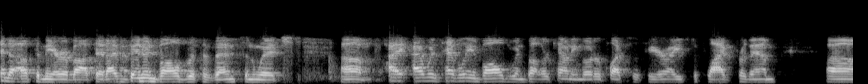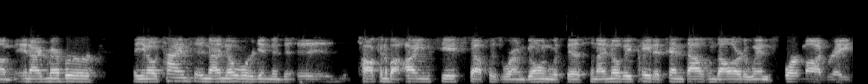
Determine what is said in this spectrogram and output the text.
kind of up in the air about that. I've been involved with events in which um, I, I, was heavily involved when Butler County Motorplex was here. I used to flag for them. Um, and I remember, you know, times, and I know we're getting into uh, talking about IMCA stuff is where I'm going with this. And I know they paid a $10,000 to win Sport Mod race.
